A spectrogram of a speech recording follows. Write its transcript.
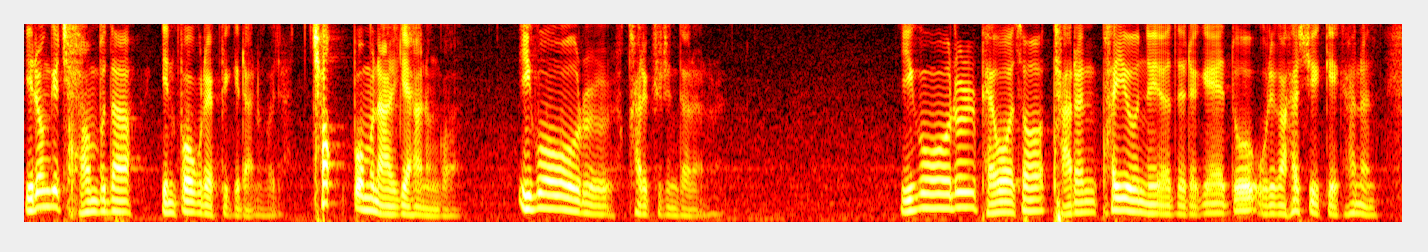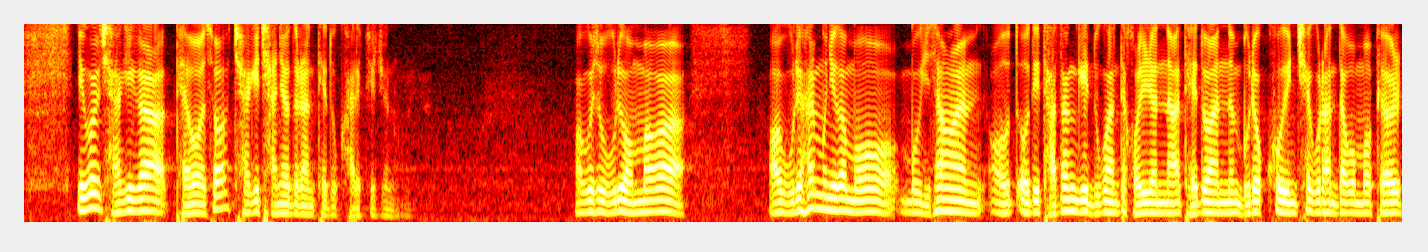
이런 게 전부 다 인포그래픽이라는 거죠. 척 보면 알게 하는 거. 이거를 가르쳐 준다라는 이거를 배워서 다른 파이오니어들에게도 우리가 할 수 있게 하는 이걸 자기가 배워서 자기 자녀들한테도 가르쳐 주는 거예요. 아, 그래서 우리 엄마가 아, 우리 할머니가 뭐, 뭐 이상한 어, 어디 다단계 누구한테 걸렸나 대도 않는 무료 코인 채굴 한다고 뭐 별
